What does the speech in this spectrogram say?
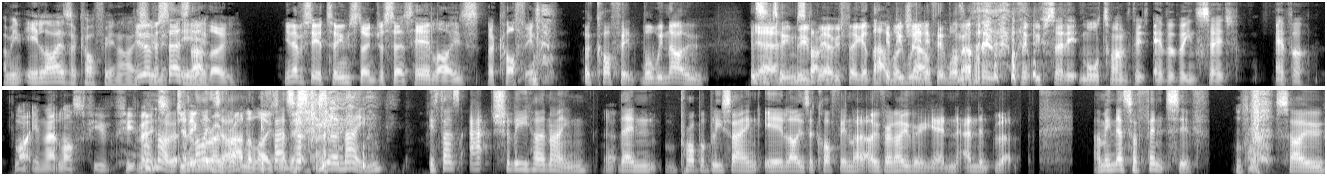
I mean, Eliza Coffin. I Who assume ever says ear. that though? You never see a tombstone just says "Here lies a coffin." A coffin. Well, we know it's yeah, a tombstone. We, yeah, we figured that It'd be weird out. if it wasn't. I think I think we've said it more times than it's ever been said ever. Like in that last few few Well, minutes. no, Do you think we're Eliza, overanalyzing if that's this? actually her name, if that's actually her name, Yeah. then probably saying Eliza coffin" like, over and over again, and then- I mean that's offensive. so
